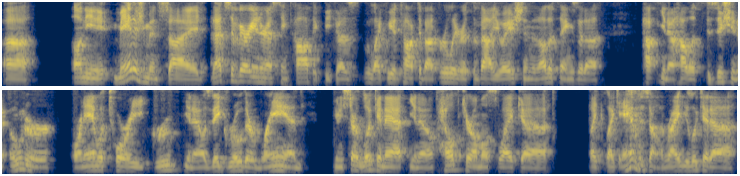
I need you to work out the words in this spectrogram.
Uh, on the management side, that's a very interesting topic because, like we had talked about earlier, at the valuation and other things that a, you know, how a physician owner or an ambulatory group, you know, as they grow their brand, when you start looking at, you know, healthcare almost like, uh, like like Amazon, right? You look at a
